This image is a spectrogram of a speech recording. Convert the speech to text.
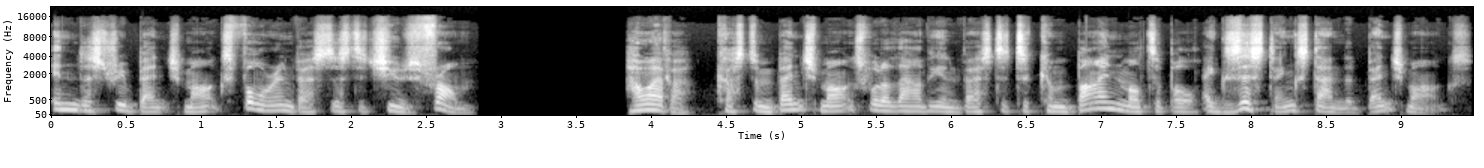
industry benchmarks for investors to choose from. However, custom benchmarks will allow the investor to combine multiple existing standard benchmarks.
